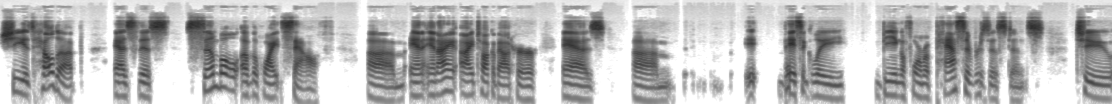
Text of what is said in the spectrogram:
She is held up as this symbol of the white South. Um, and and I, I talk about her as um, it, basically being a form of passive resistance to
